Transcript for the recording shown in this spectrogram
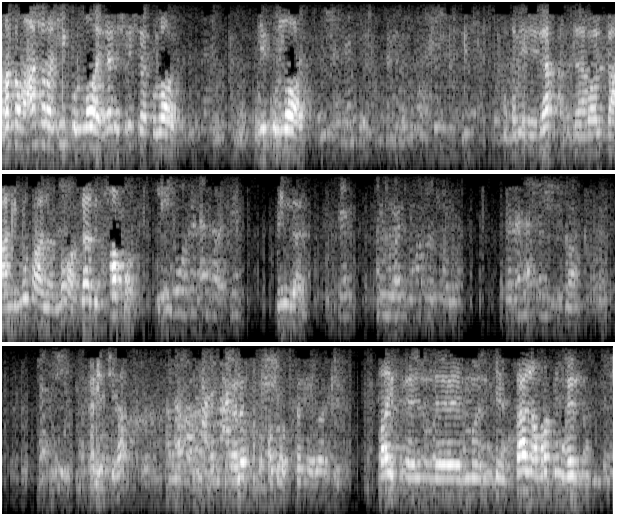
رقم عشرة ال E. coli اللي هي ال Escherichia coli E. coli لا ده بقول بعلم لكم على النقط. لا بتحفظ ليه هو كان قالها أساسا مين اللي طيب بتاع الأمراض دي مهمة مش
